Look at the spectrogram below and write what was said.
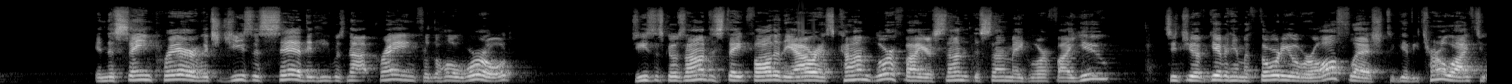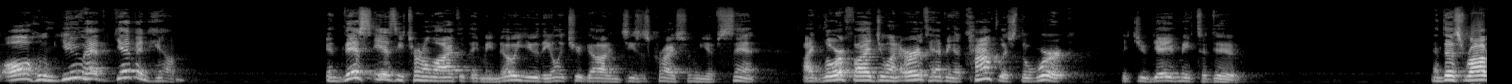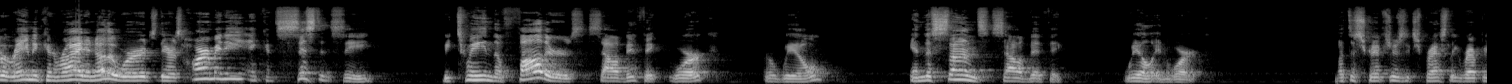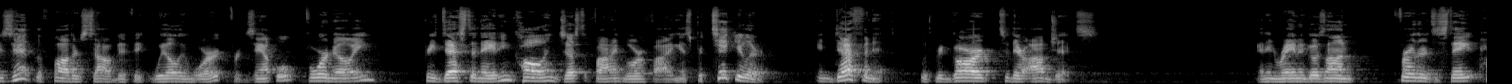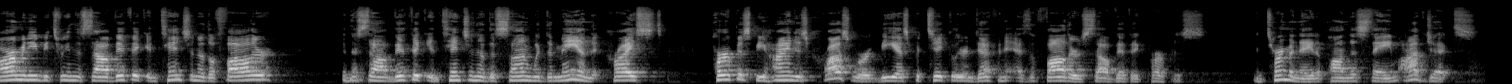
in the same prayer in which Jesus said that he was not praying for the whole world, Jesus goes on to state, Father, the hour has come. Glorify your Son, that the Son may glorify you, since you have given him authority over all flesh to give eternal life to all whom you have given him. And this is eternal life, that they may know you, the only true God, and Jesus Christ, whom you have sent. I glorified you on earth, having accomplished the work that you gave me to do. And thus, Robert Reymond can write, in other words, there's harmony and consistency between the Father's salvific work or will and the Son's salvific will and work. But the scriptures expressly represent the Father's salvific will and work, for example, foreknowing, predestinating, calling, justifying, glorifying, as particular, and definite with regard to their objects. And then Reymond goes on further to state harmony between the salvific intention of the Father and the salvific intention of the Son would demand that Christ's purpose behind his cross work be as particular and definite as the Father's salvific purpose and terminate upon the same objects.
